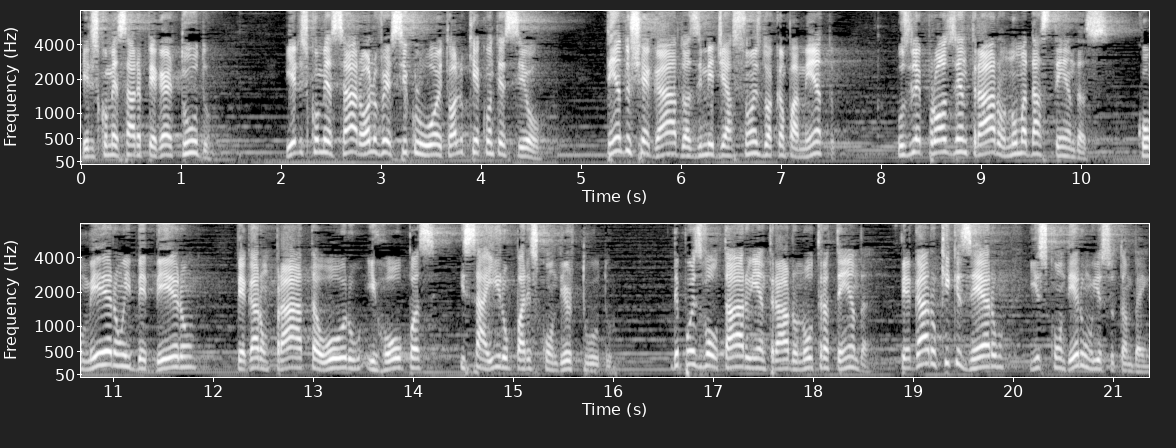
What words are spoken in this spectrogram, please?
eles começaram a pegar tudo. E eles começaram, olha o versículo 8, olha o que aconteceu. Tendo chegado às imediações do acampamento, os leprosos entraram numa das tendas, comeram e beberam, pegaram prata, ouro e roupas e saíram para esconder tudo. Depois voltaram e entraram noutra tenda, pegaram o que quiseram e esconderam isso também.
